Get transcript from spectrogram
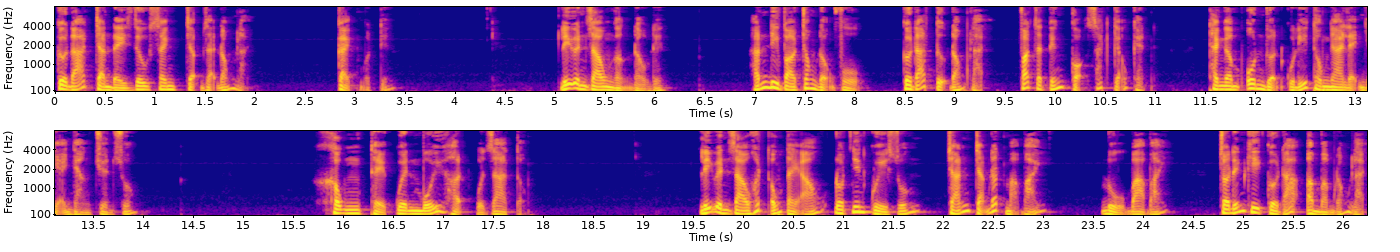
Cửa đá tràn đầy rêu xanh chậm rãi đóng lại. Cạch một tiếng. Lý Uyên Giao ngẩng đầu lên. Hắn đi vào trong động phủ. Cửa đá tự đóng lại, Phát ra tiếng cọ sát kéo kẹt. Thành âm ôn nhuận của Lý Thông Nhai lại nhẹ nhàng truyền xuống. Không thể quên mối hận của gia tộc. Lý Uyên Giao hất ống tay áo, Đột nhiên quỳ xuống Chán chạm đất mà bái. Đủ ba bái. Cho đến khi cửa đá ầm ầm đóng lại,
